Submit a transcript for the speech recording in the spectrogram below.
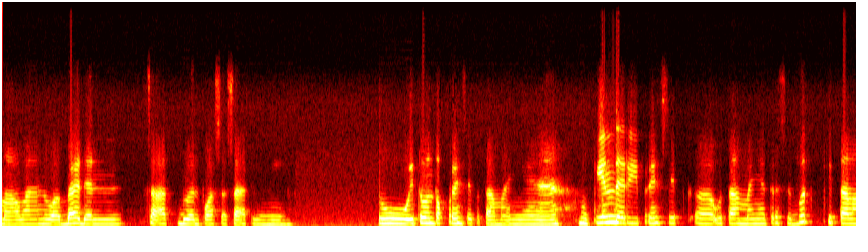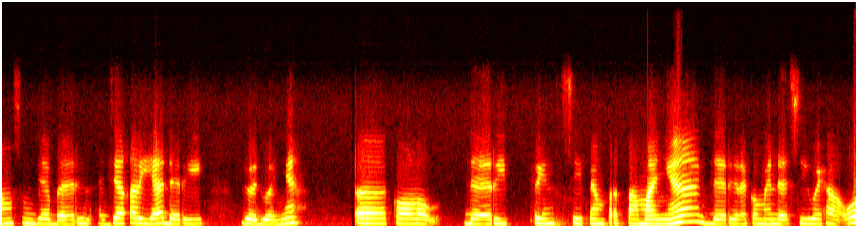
melawan wabah dan saat bulan puasa saat ini. Tuh, itu untuk prinsip utamanya. Mungkin dari prinsip uh, utamanya tersebut kita langsung jabarin aja kali ya dari dua-duanya. Uh, kalau dari prinsip yang pertamanya dari rekomendasi WHO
